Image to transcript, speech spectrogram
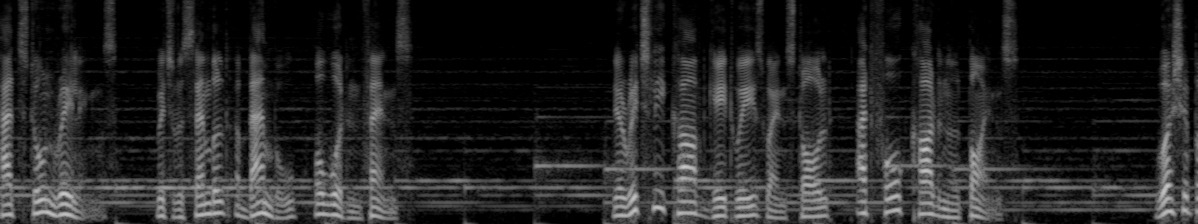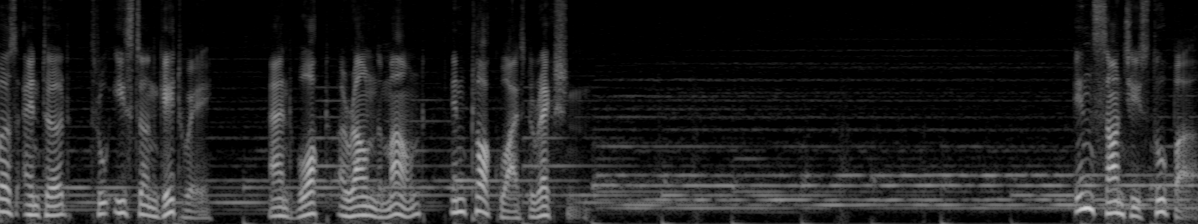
had stone railings which resembled a bamboo or wooden fence. Their richly carved gateways were installed at four cardinal points. Worshippers entered through Eastern Gateway and walked around the mount in clockwise direction. In Sanchi Stupa,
